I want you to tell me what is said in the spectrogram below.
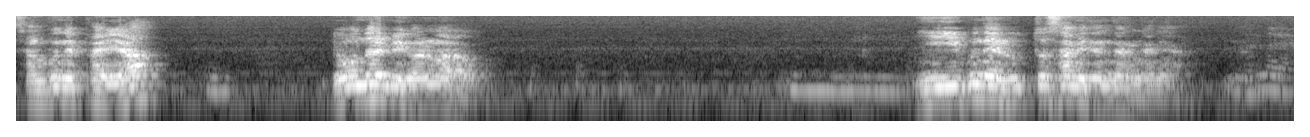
3분의 파이야? 요 넓이가 얼마라고? 2분의 루트 3이 된다는 거 아니야? 네.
